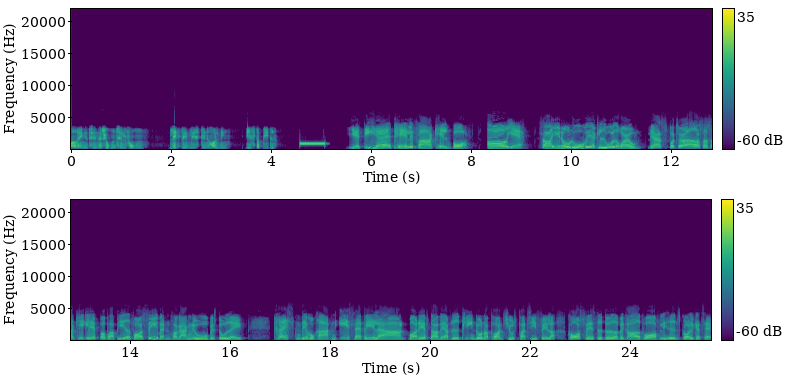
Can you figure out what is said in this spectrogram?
har ringet til Nationen-telefonen. Læg venligst din holdning efter bippet. Ja, det er Palle fra Kalmborg. Åh ja, så er endnu en uge ved at glide ud af røven. Lad os få tørret os og så kigge lidt på papiret for at se, hvad den forgangne uge bestod af. Kristendemokraten Isabella Arndt måtte efter at være blevet pint under Pontius partifælder, korsfæstet død og begravet på offentlighedens Golgata,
